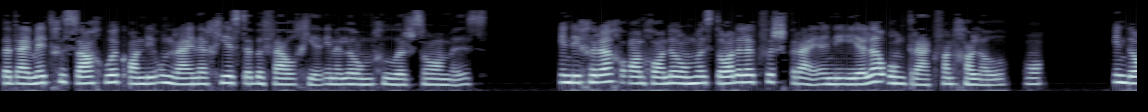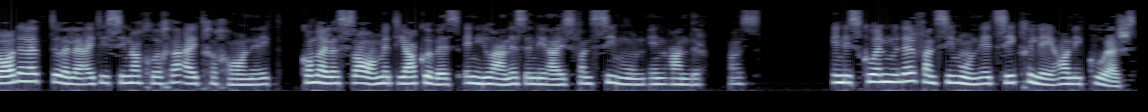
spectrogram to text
dat hij met gezag ook aan die onreine geeste bevel gee en hulle omgehoorzaam is. In die gerug aangaande om is dadelijk verspreid in die hele omtrek van Galil. In dadelijk toe hulle uit die synagoge uitgegaan het, kom hulle saam met Jacobus en Johannes in die huis van Simon en ander, as. In die skoonmoeder van Simon het ziek gelee aan die koers,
